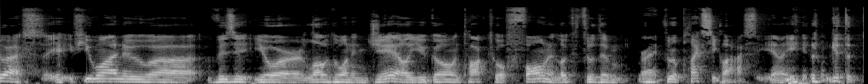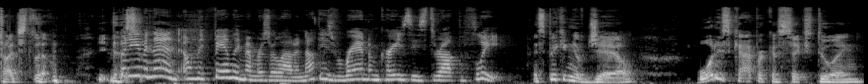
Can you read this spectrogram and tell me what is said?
U.S. If you want to uh, visit your loved one in jail, you go and talk to a phone and look through them Right. through a plexiglass. You know, you don't get to touch them. But even then, only family members are allowed and not these random crazies throughout the fleet. And speaking of jail, what is Caprica 6 doing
